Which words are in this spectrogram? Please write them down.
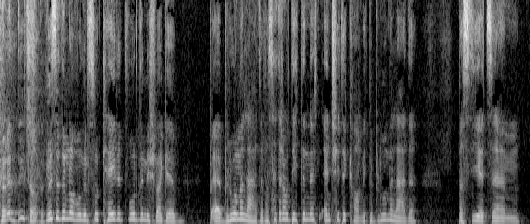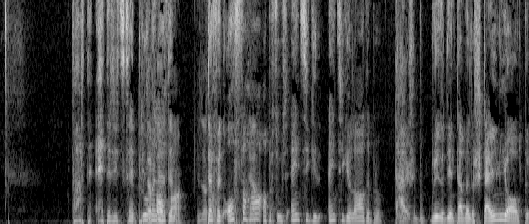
So redet Deutsch, Alter. Ihr noch, wo er so gehatet worden ist wegen äh, Blumenläden? Was hat er auch dort entschieden gehabt mit den Blumenläden? Dass die jetzt, ähm, warte, hat er jetzt gesagt, Blumenläden offen haben. Die dürfen offen Ja. haben, aber so als einzige, einzige Laden, Bro. Da ist, Brüder, die haben steinigen, Alter.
